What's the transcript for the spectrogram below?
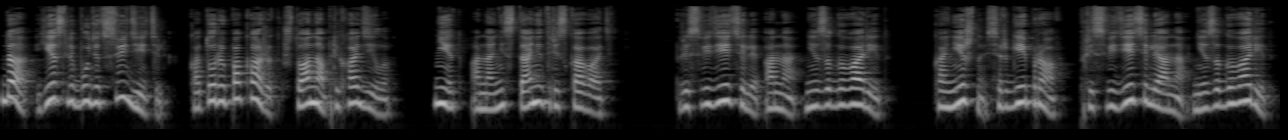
да, если будет свидетель, который покажет, что она приходила. Нет, она не станет рисковать. При свидетеле она не заговорит. Конечно, Сергей прав. При свидетеле она не заговорит.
